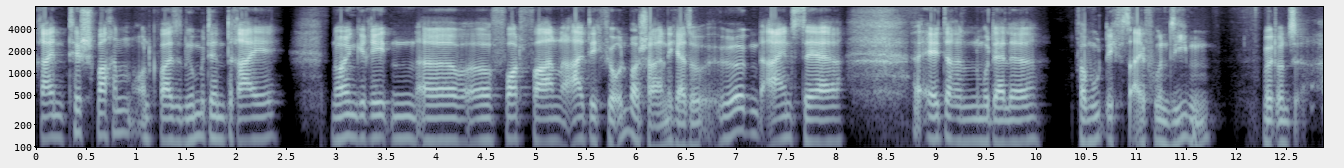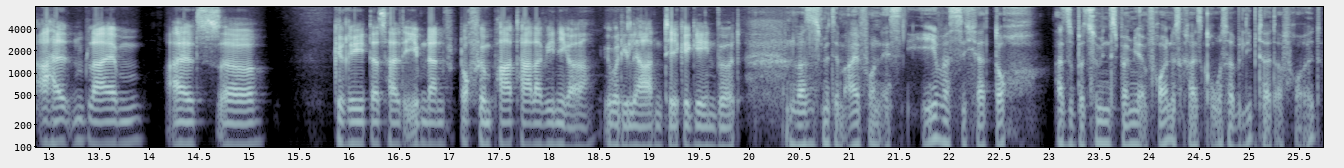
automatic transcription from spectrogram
reinen Tisch machen und quasi nur mit den drei neuen Geräten äh, fortfahren, halte ich für unwahrscheinlich. Also irgendeins der älteren Modelle, vermutlich das iPhone 7, wird uns erhalten bleiben als äh, Gerät, das halt eben dann doch für ein paar Taler weniger über die Ladentheke gehen wird. Und was ist mit dem iPhone SE, was sich ja doch, also zumindest bei mir im Freundeskreis großer Beliebtheit erfreut?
